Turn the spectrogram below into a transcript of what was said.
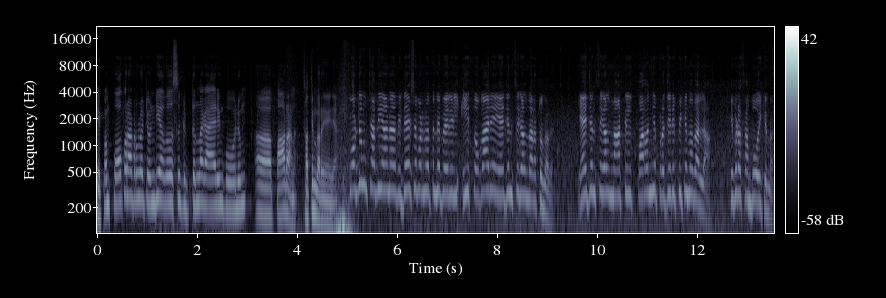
ഇപ്പം പ്രോപ്പറായിട്ടുള്ള ട്വന്റി അവേഴ്സ് കിട്ടുന്ന കാര്യം പോലും പാടാണ്. സത്യം പറഞ്ഞു കഴിഞ്ഞാൽ. കൊടും ചതിയാണ് വിദേശ പഠനത്തിന്റെ പേരിൽ ഈ സ്വകാര്യ ഏജൻസികൾ നടത്തുന്നത്. ഏജൻസികൾ നാട്ടിൽ പറഞ്ഞു പ്രചരിപ്പിക്കുന്നതല്ല ഇവിടെ സംഭവിക്കുന്നത്.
